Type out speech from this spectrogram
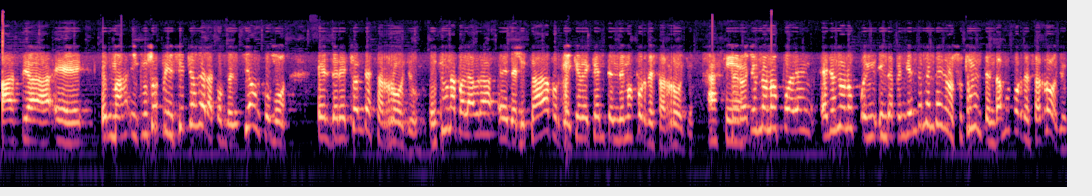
hacia eh, más, incluso principios de la convención, como el derecho al desarrollo. Esa es una palabra eh, delicada porque hay que ver qué entendemos por desarrollo. Pero ellos no nos pueden, ellos no nos, independientemente de que nosotros entendamos por desarrollo,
